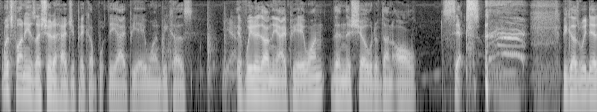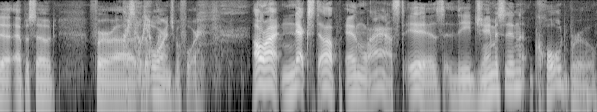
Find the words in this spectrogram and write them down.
What's funny is I should have had you pick up the IPA one because Yeah. if we'd have done the IPA one, then this show would have done all six because we did an episode for uh, go the get one. orange before. All right, next up and last is the Jameson Cold Brew.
